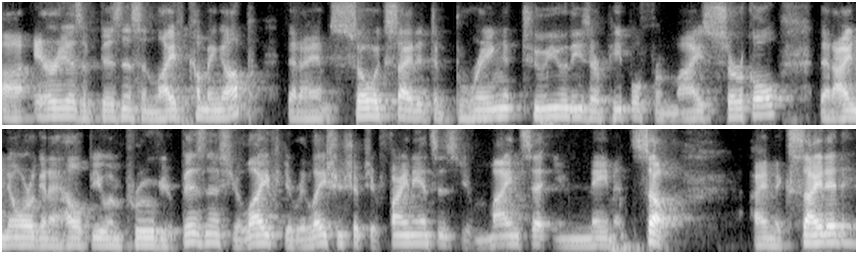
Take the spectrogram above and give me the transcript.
uh, areas of business and life coming up that I am so excited to bring to you. These are people from my circle that I know are going to help you improve your business, your life, your relationships, your finances, your mindset, you name it. So I am excited.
